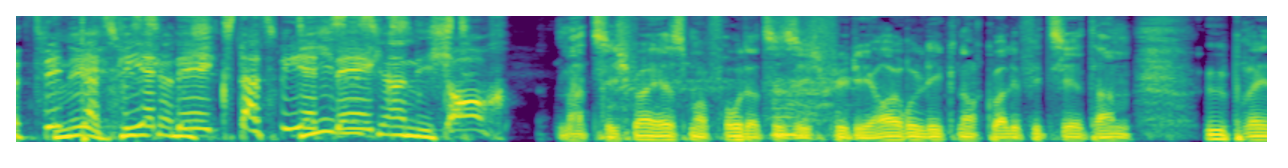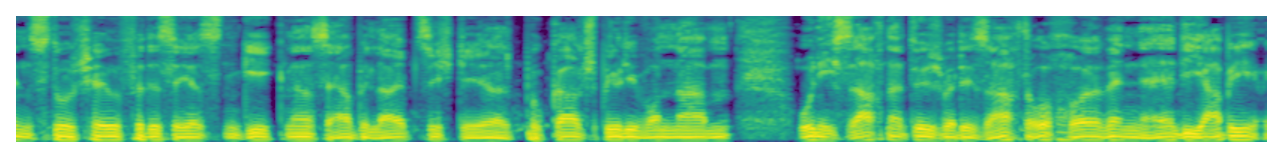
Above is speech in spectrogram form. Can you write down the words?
Das wird, nee, das wird ja nix, das wird dieses nix. Jahr nicht. Doch. Mats, ich war erstmal froh, dass sie sich für die Euroleague noch qualifiziert haben Übrigens durch Hilfe des ersten Gegners, RB Leipzig, der Pokalspiel gewonnen haben. Und ich sag natürlich, weil die sagt auch, äh, wenn äh, Diaby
